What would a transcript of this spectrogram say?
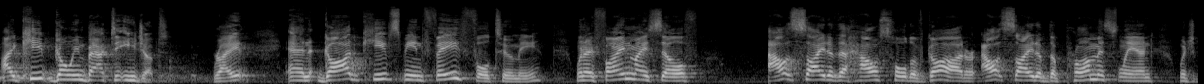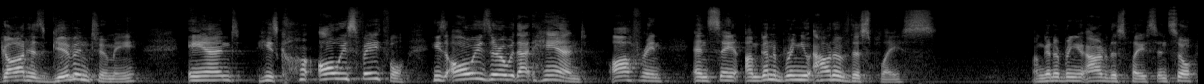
I keep going back to Egypt, right? And God keeps being faithful to me when I find myself outside of the household of God or outside of the promised land which God has given to me and he's always faithful. He's always there with that hand offering and saying, I'm going to bring you out of this place. I'm going to bring you out of this place. And so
